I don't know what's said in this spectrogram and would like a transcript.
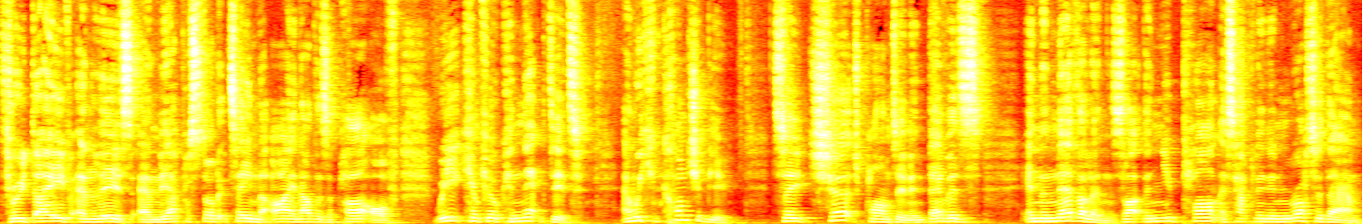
Through Dave and Liz and the apostolic team that I and others are part of, we can feel connected and we can contribute to church planting endeavours in the Netherlands, like the new plant that's happening in Rotterdam.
